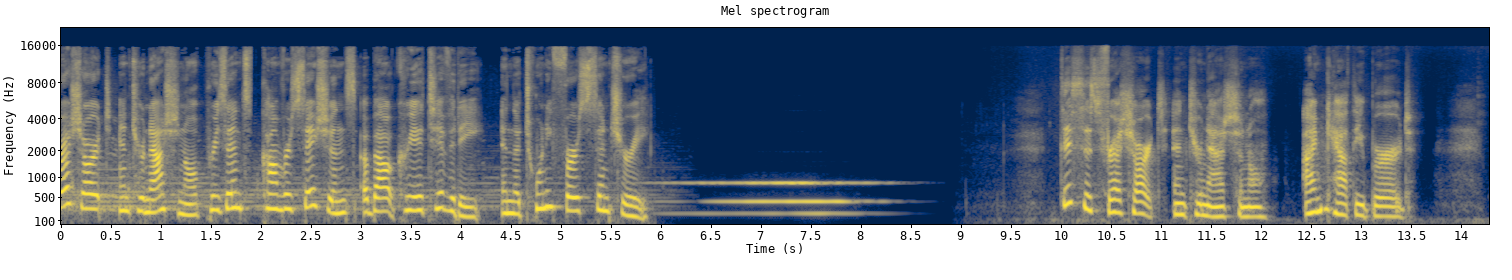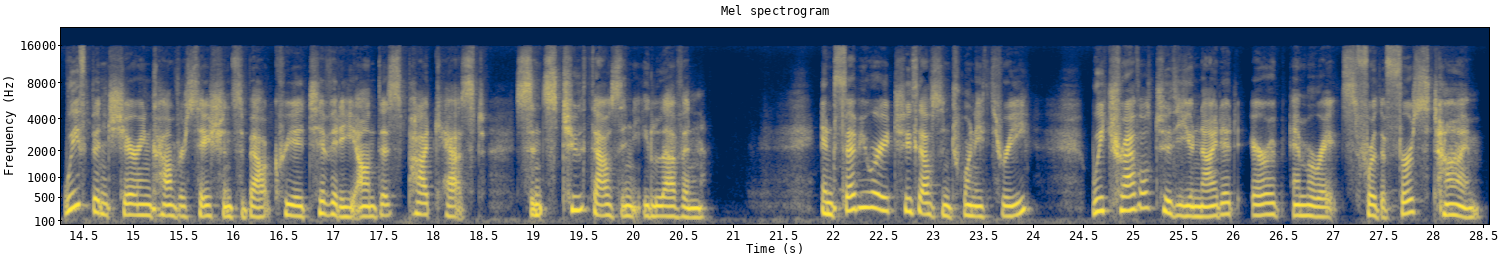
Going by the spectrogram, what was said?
Fresh Art International presents conversations about creativity in the 21st century. This is Fresh Art International. I'm Cathay Byrd. We've been sharing conversations about creativity on this podcast since 2011. In February 2023, we traveled to the United Arab Emirates for the first time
